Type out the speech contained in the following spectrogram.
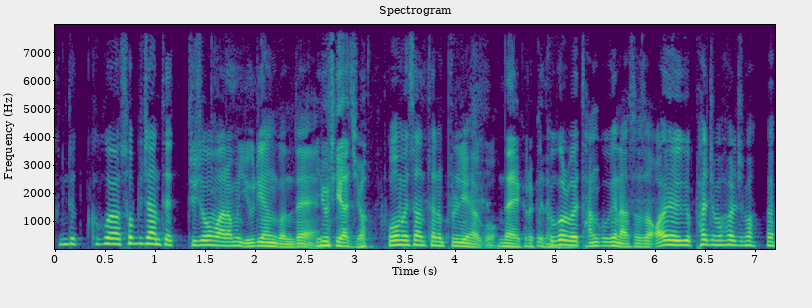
근데 그거야 소비자한테 뒤집어 말하면 유리한 건데 유리하죠. 보험회사한테는 불리하고 네, 그렇게 그걸 됩니다. 왜 당국에 나서서 어 이거 팔지 마 팔지 마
